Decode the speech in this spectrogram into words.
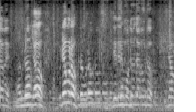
যাবে যাও, উঠে পড়ো। কে কে দুটো যাবে উঠো যাও।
